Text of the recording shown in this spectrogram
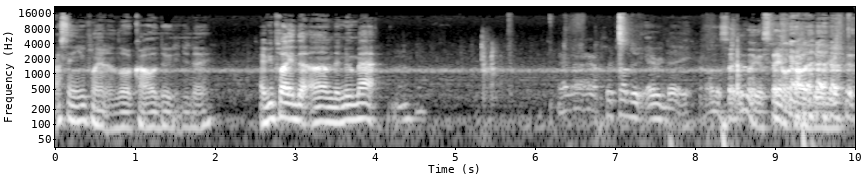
I seen you playing a little Call of Duty today. Have you played the um the new map? And I play Call of Duty every day. I was gonna say this nigga stay on Call of Duty.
